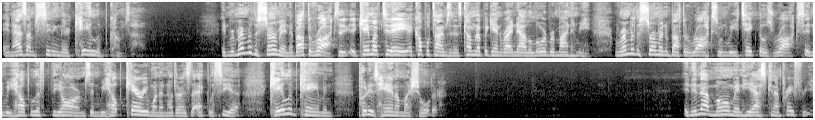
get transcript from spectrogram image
And as I'm sitting there, Caleb comes up. And remember the sermon about the rocks. It, it, came up today a couple times and it's coming up again right now. The Lord reminded me. Remember the sermon about the rocks when we take those rocks and we help lift the arms and we help carry one another as the ecclesia. Caleb came and put his hand on my shoulder. And in that moment, he asked, Can I pray for you?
